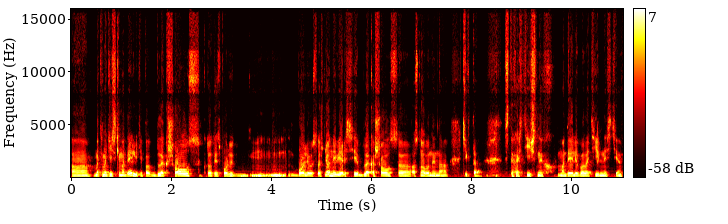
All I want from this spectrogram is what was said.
э, математические модели типа Black-Scholes, кто-то использует более усложненные версии Black Scholes, основанные на каких-то стохастичных моделей волатильности.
